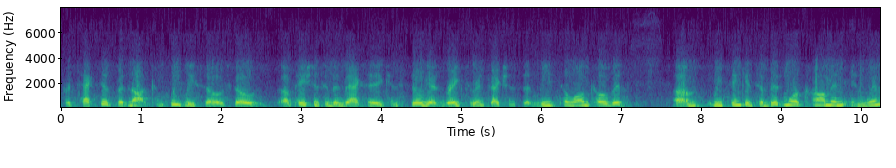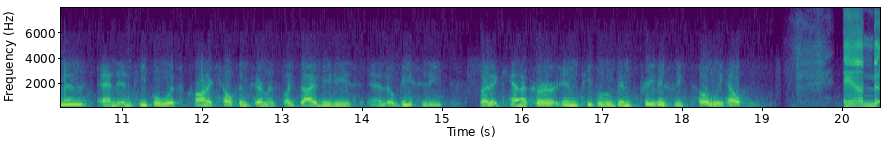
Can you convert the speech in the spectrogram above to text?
protective, but not completely so. So uh, patients who've been vaccinated can still get breakthrough infections that lead to long COVID. Um, we think it's a bit more common in women and in people with chronic health impairments like diabetes and obesity, but it can occur in people who've been previously totally healthy. And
